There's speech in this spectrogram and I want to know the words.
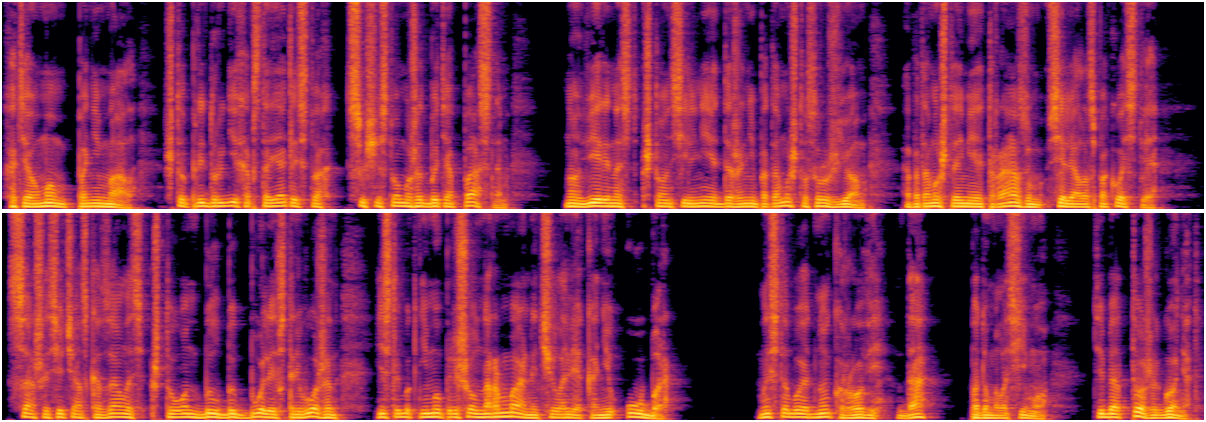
Хотя умом понимал, что при других обстоятельствах существо может быть опасным, но уверенность, что он сильнее даже не потому, что с ружьем, а потому что имеет разум, вселяла спокойствие. Саше сейчас казалось, что он был бы более встревожен, если бы к нему пришел нормальный человек, а не убор. «Мы с тобой одной крови, да?» — подумалось ему. «Тебя тоже гонят.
